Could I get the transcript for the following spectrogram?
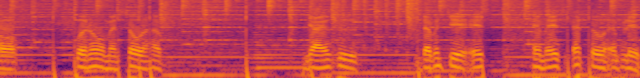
o f e r n o Manso นะครับ ยายก็คือ WJS MS a t o e m p l a t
